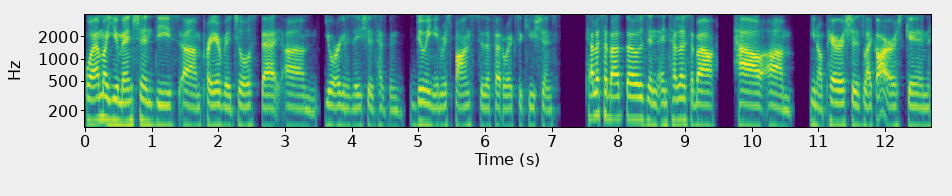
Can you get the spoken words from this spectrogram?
well, Emma, you mentioned these um, prayer vigils that um, your organization has been doing in response to the federal executions. Tell us about those, and, and tell us about how um, you know parishes like ours can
